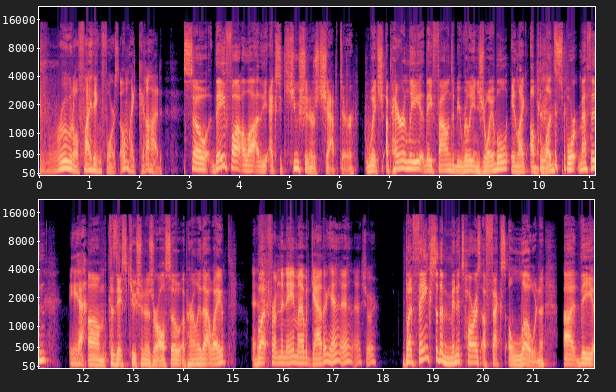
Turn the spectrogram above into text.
brutal fighting force. Oh my god. So they fought a lot of the Executioners chapter, which apparently they found to be really enjoyable in like a blood sport method. Yeah. Um, because the Executioners are also apparently that way. but- from the name, I would gather. Yeah, yeah, yeah sure. But thanks to the Minotaur's effects alone, uh, the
